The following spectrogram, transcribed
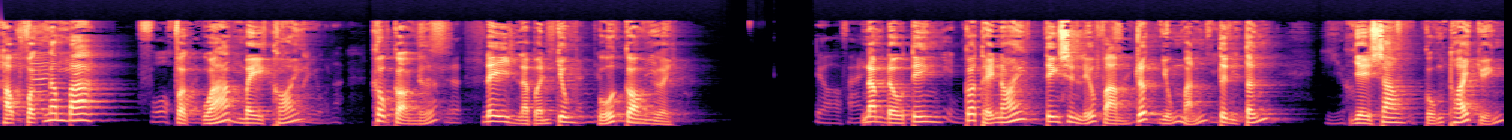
Học phật năm ba, phật quá mây khói. Không còn nữa, đây là bệnh chung của con người. Năm đầu tiên, có thể nói tiên sinh liễu phàm rất dũng mãnh, tinh tấn. Về sau cũng thoái chuyển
